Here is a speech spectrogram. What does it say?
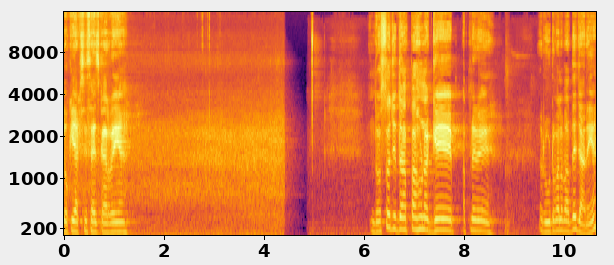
ਲੋਕੀ ਐਕਸਰਸਾਈਜ਼ ਕਰ ਰਹੇ ਆ। ਦੋਸਤੋ, ਜਿੱਦਾਂ ਆਪਾਂ ਹੁਣ ਅੱਗੇ ਆਪਣੇ ਰੂਟ ਵੱਲ ਵੱਧਦੇ ਜਾ ਰਹੇ ਆ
